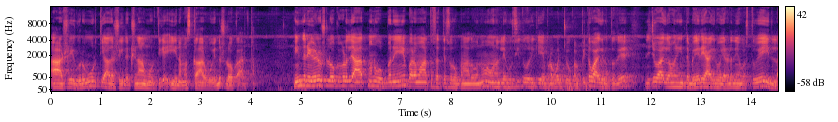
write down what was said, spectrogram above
ಆ ಶ್ರೀ ಗುರುಮೂರ್ತಿಯಾದ ಶ್ರೀ ದಕ್ಷಿಣಾಮೂರ್ತಿಗೆ ಈ ನಮಸ್ಕಾರವು ಎಂದು ಶ್ಲೋಕಾರ್ಥ. ಹಿಂದಿನ ಏಳು ಶ್ಲೋಕಗಳಲ್ಲಿ ಆತ್ಮನು ಒಬ್ಬನೇ ಪರಮಾರ್ಥ ಸತ್ಯ ಸ್ವರೂಪನಾದವನು, ಅವನಲ್ಲಿ ಹುಸಿ ತೋರಿಕೆಯ ಪ್ರಪಂಚವು ಕಲ್ಪಿತವಾಗಿರುತ್ತದೆ, ನಿಜವಾಗಿ ಅವನಿಗಿಂತ ಬೇರೆಯಾಗಿರುವ ಎರಡನೇ ವಸ್ತುವೇ ಇಲ್ಲ.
